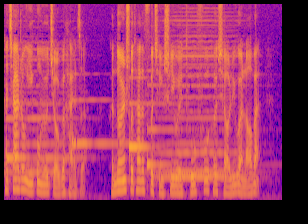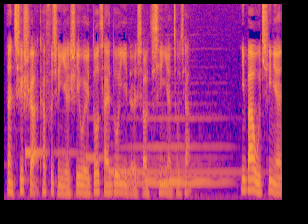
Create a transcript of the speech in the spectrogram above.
他家中一共有九个孩子。很多人说他的父亲是一位屠夫和小旅馆老板，但其实啊，他父亲也是一位多才多艺的小提琴演奏家。一八五七年，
